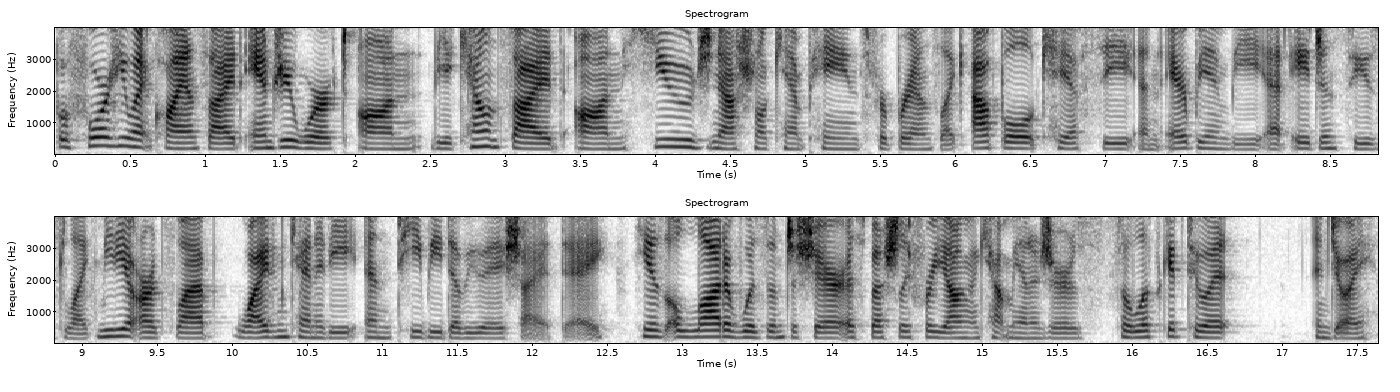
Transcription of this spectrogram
Before he went client side, Andrie worked on the account side on huge national campaigns for brands like Apple, KFC, and Airbnb at agencies like Media Arts Lab, Wieden Kennedy, and TBWA Chiat/Day. He has a lot of wisdom to share, especially for young account managers. So let's get to it. Enjoy.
